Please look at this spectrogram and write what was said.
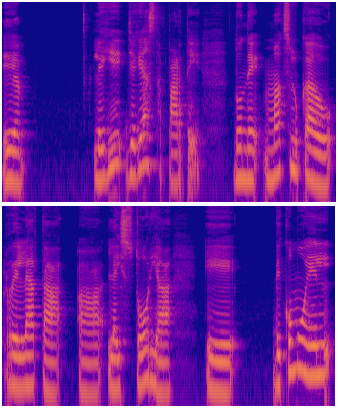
Eh, leí, llegué a esta parte donde Max Lucado relata ah, la historia eh, de cómo él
